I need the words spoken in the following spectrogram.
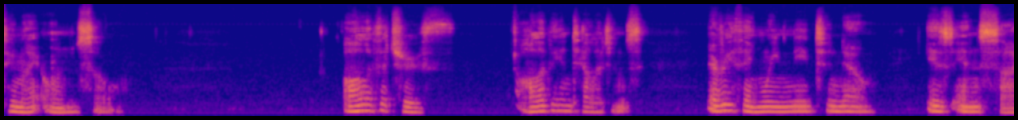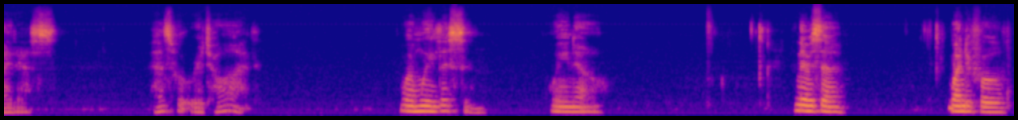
to my own soul. All of the truth, all of the intelligence, everything we need to know is inside us. That's what we're taught. When we listen, we know. And there's a wonderful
